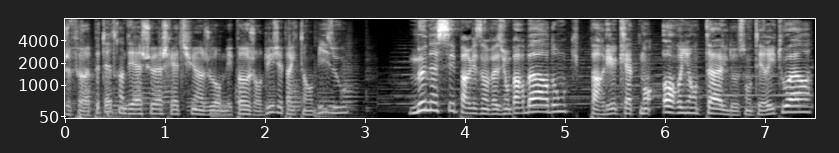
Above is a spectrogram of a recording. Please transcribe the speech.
Je ferai peut-être un DHEH là-dessus un jour, mais pas aujourd'hui, j'ai pas le temps. Bisous Menacé par les invasions barbares donc, par l'éclatement oriental de son territoire,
